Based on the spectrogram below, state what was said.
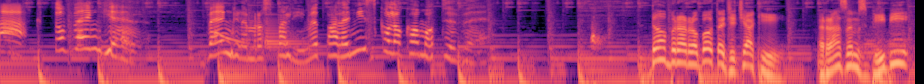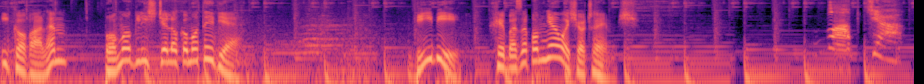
Tak, to węgiel. Węglem rozpalimy palenisko lokomotywy. Dobra robota, dzieciaki! Razem z Bibi i Kowalem pomogliście lokomotywie. Bibi, chyba zapomniałeś o czymś. Babcia!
